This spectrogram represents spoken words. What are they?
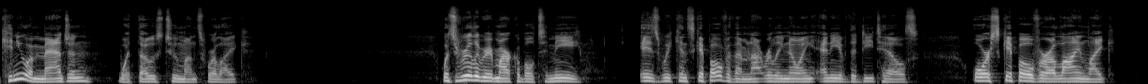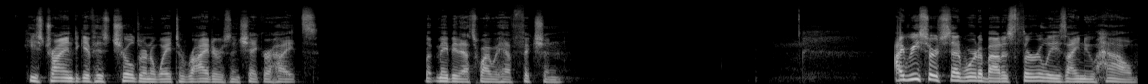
Can you imagine what those two months were like? What's really remarkable to me is we can skip over them, not really knowing any of the details, or skip over a line like, he's trying to give his children away to riders in Shaker Heights. But maybe that's why we have fiction. I researched Edward about as thoroughly as I knew how.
